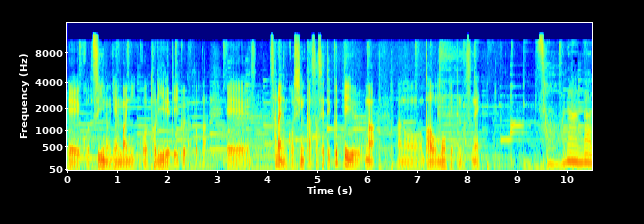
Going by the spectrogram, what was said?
えー、こう次の現場にこう取り入れていくだとか、えー、さらにこう進化させていくっていう、まあ、あの場を設けてますね。そうなんだ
